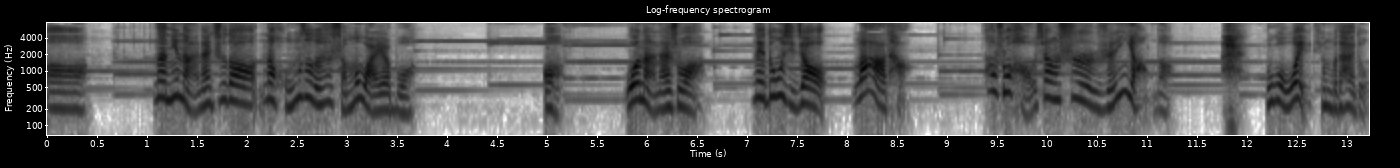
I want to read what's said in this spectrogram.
哦，那你奶奶知道那红色的是什么玩意儿不？哦，我奶奶说那东西叫邋遢，她说好像是人养的。哎不过我也听不太懂，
